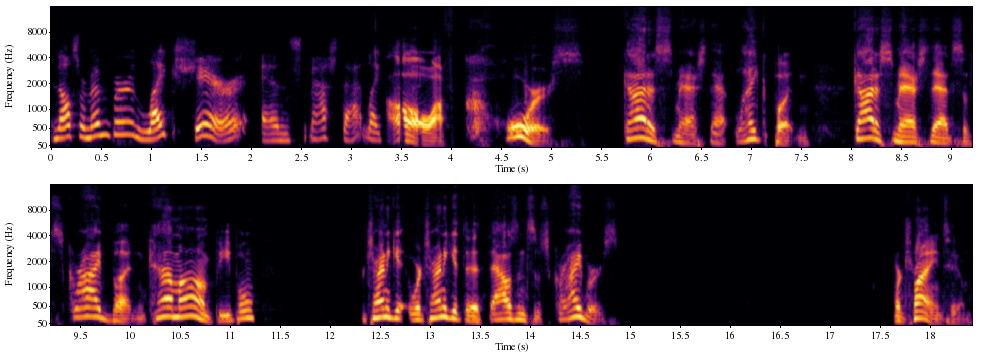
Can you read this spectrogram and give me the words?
And also remember, like, share, and smash that like. Oh, of course. Gotta smash that like button. Gotta smash that subscribe button. Come on, people. We're trying to get we're trying to get to a thousand subscribers. We're trying to.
